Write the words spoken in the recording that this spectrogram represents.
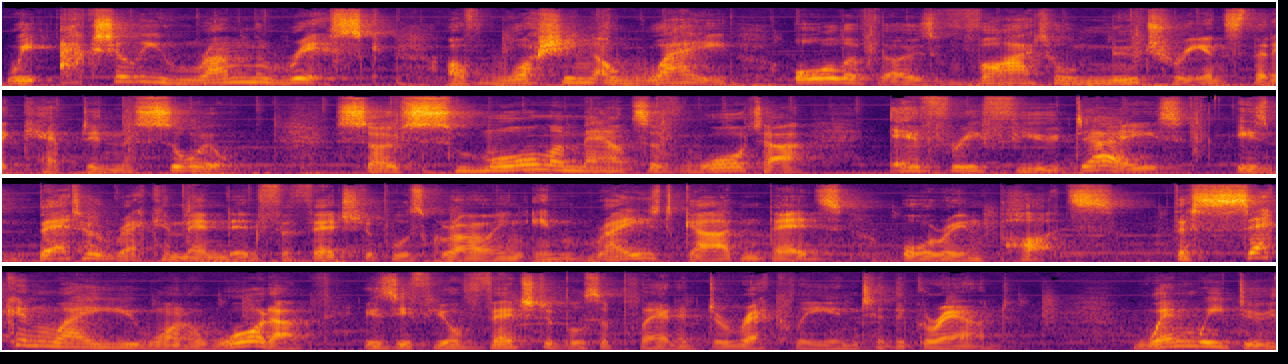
we actually run the risk of washing away all of those vital nutrients that are kept in the soil. So small amounts of water every few days is better recommended for vegetables growing in raised garden beds or in pots. The second way you want to water is if your vegetables are planted directly into the ground. When we do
